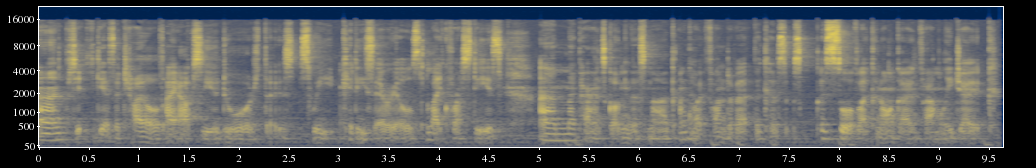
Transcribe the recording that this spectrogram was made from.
and particularly as a child, I absolutely adored those sweet kiddie cereals like Frosties. Um, my parents got me this mug. I'm quite fond of it because it's, it's sort of like an ongoing family joke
